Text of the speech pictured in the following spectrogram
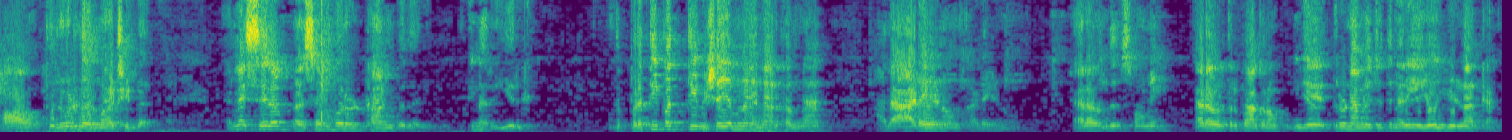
பாவம் திருவள்ளுவர் மாற்றின்றார் என்ன சிறப்பு? செம்பொருள் காண்பது அறிவு நிறைய இருக்கு. இந்த பிரதிபத்தி விஷயம்னா என்ன அர்த்தம்னா அதை அடையணும் அடையணும். யாராவது வந்து சுவாமி யாராவது ஒருத்தர் பார்க்குறோம் இங்கே திருவண்ணாமலை சுற்றி நிறைய யோகிகள்லாம் இருக்காங்க.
